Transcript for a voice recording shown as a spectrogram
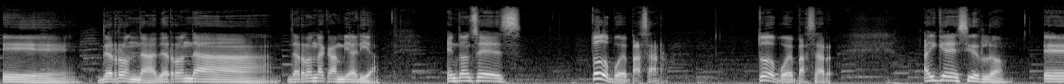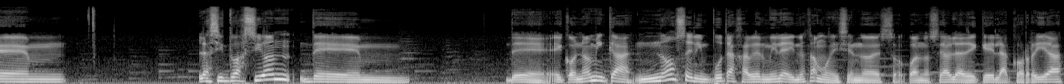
eh, de ronda, de ronda, de ronda cambiaria. Entonces, todo puede pasar. Todo puede pasar. Hay que decirlo. Em, la situación de, de económica no se le imputa a Javier Milei. No estamos diciendo eso cuando se habla de que la corrida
